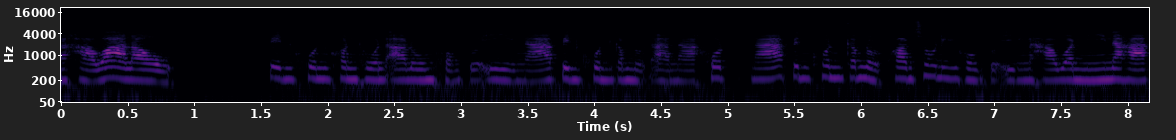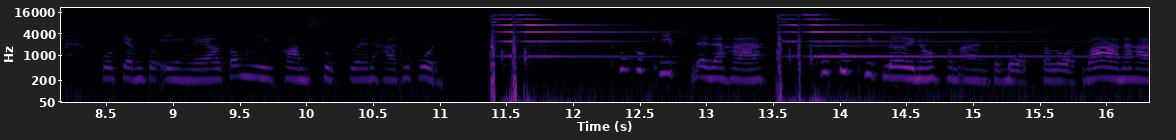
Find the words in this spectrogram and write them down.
นะคะว่าเราเป็นคนคอนโทรลอารมณ์ของตัวเองนะ เป็นคนกำหนดอนาคตนะ เป็นคนกำหนดความโชคดีของตัวเองนะคะ วันนี้นะคะ โปรแกรมตัวเองแล้วต้องมีความสุขด้วยนะคะ ทุกคน ทุกๆคลิปเลยนะคะ ทุกๆคลิปเลยน้องสำอางจะบอกตลอดว่านะคะ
